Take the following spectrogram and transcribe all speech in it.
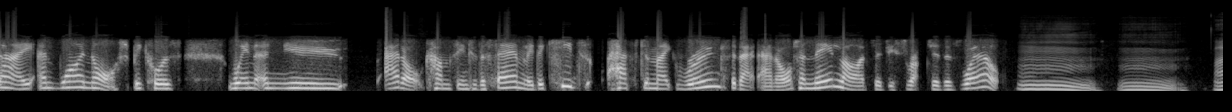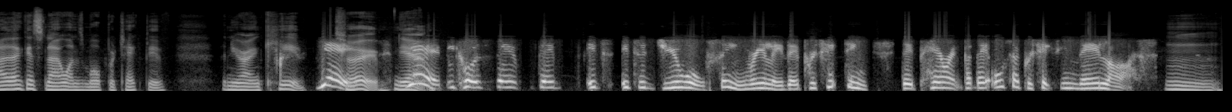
say, and why not? Because when a new adult comes into the family, the kids have to make room for that adult, and their lives are disrupted as well. Mm. Mm. I guess no one's more protective than your own kid. Yeah, Too. yeah, Yeah. because they're they're it's it's a dual thing, really. They're protecting their parent, but they're also protecting their life. Mm.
